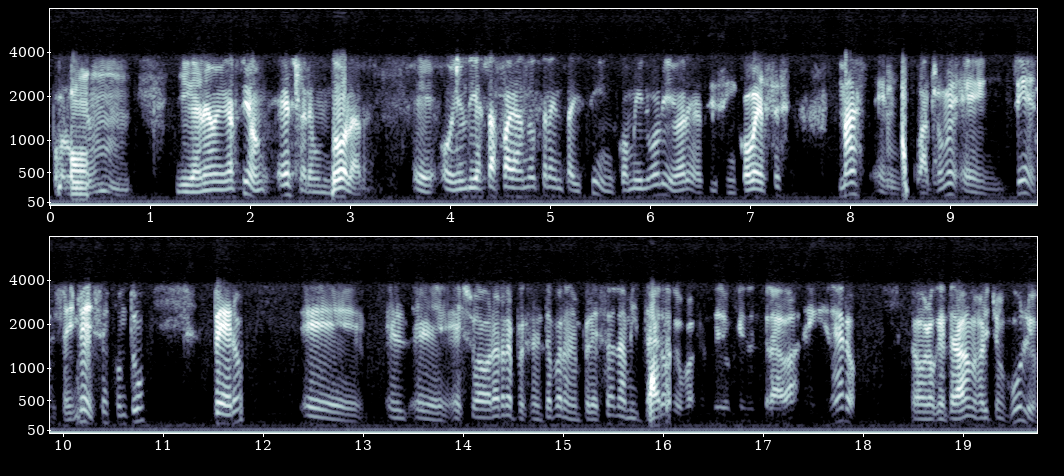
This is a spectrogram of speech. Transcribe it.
por un giga de navegación, eso era un dólar. Eh, hoy en día estás pagando 35 mil bolívares, es decir, cinco veces más en cuatro en, sí, seis meses con tú, pero eh, el, eh, eso ahora representa para la empresa la mitad de lo, que, de que entraba en enero, o lo que entraba, mejor dicho, en julio.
